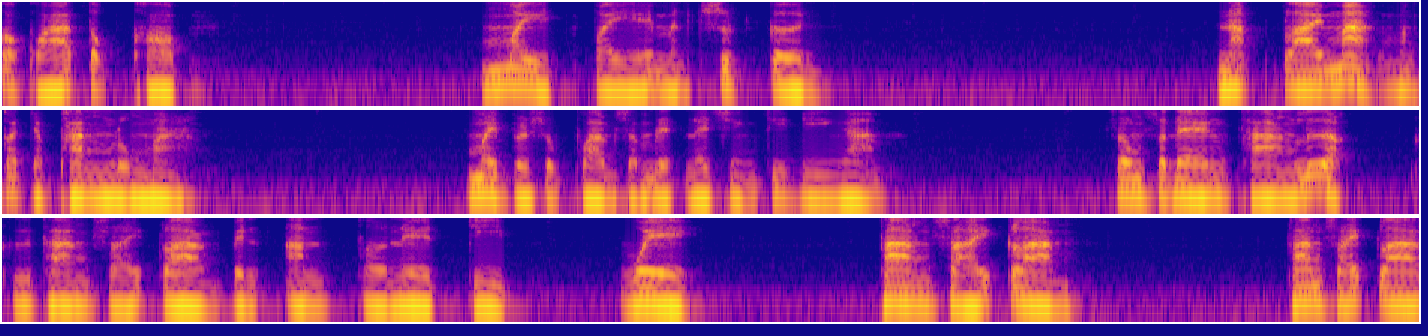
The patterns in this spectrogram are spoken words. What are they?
ก็ขวาตกขอบ ไม่ไปให้มันสุดเกิน หนักปลายมากมันก็จะพังลงมา ไม่ประสบความสำเร็จในสิ่งที่ดีงาม ทรงแสดงทางเลือกคือทางสายกลางเป็นอันเทอร์เนทีฟเว ทางสายกลาง ทางสายกลาง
